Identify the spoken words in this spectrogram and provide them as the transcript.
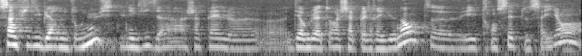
Saint-Philibert de Tournu, c'est une église à chapelle euh, déambulatoire à chapelle rayonnante euh, et transept saillant.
